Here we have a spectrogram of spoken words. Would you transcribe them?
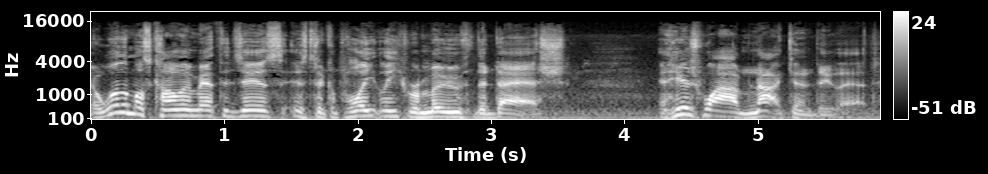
Now one of the most common methods is, is to completely remove the dash. And here's why I'm not going to do that.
